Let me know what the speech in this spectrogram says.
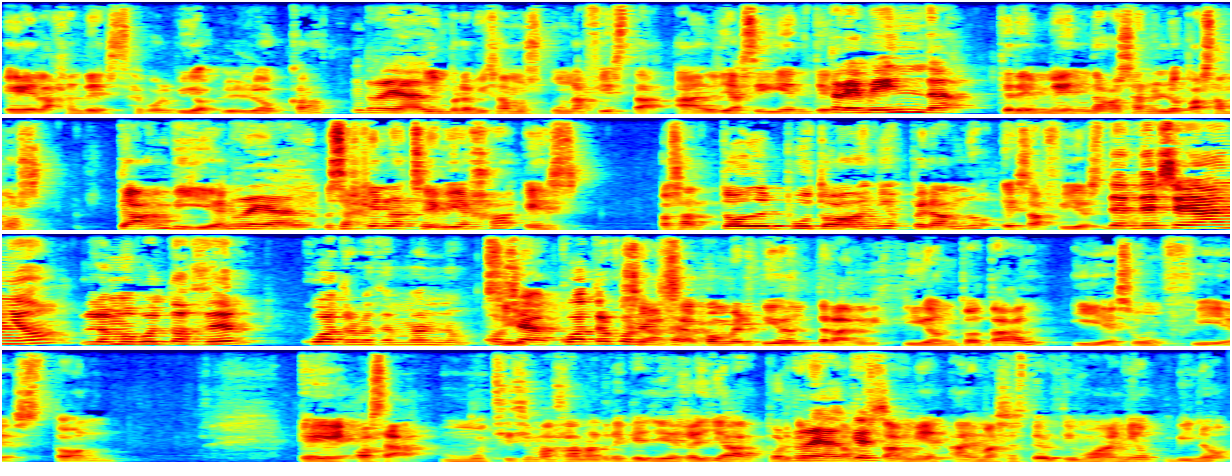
Eh, la gente se volvió loca. real. Improvisamos una fiesta al día siguiente Tremenda. tremenda, o sea, nos lo pasamos tan bien. Real. O sea, es que Nochevieja es, o sea, todo el puto año esperando esa fiesta. Desde ese año lo hemos vuelto a hacer cuatro veces más, ¿no? O Sí. sea, cuatro con O sea, esa. se ha convertido en tradición total y es un fiestón. Eh, o sea, muchísimas ganas de que llegue ya, porque sí. también, además este último año vino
